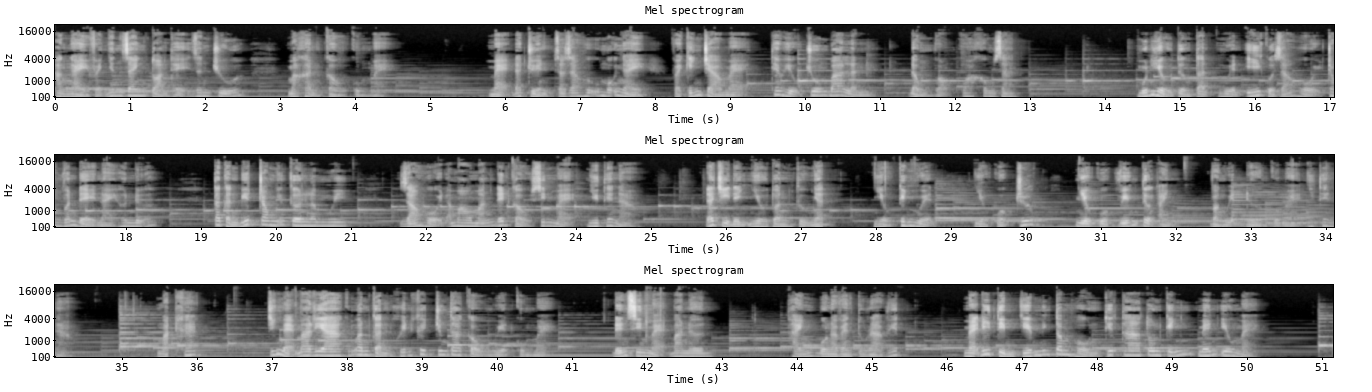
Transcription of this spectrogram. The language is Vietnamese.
hàng ngày phải nhân danh toàn thể dân chúa mà khẩn cầu cùng mẹ. Mẹ đã truyền cho giáo hữu mỗi ngày phải kính chào mẹ theo hiệu chuông ba lần đồng vọng qua không gian muốn hiểu tường tận nguyện ý của giáo hội trong vấn đề này hơn nữa. Ta cần biết trong những cơn lâm nguy, giáo hội đã mau mắn đến cầu xin mẹ như thế nào. Đã chỉ định nhiều tuần cửu nhật, nhiều kinh nguyện, nhiều cuộc trước, nhiều cuộc viếng tượng ảnh và nguyện đường của mẹ như thế nào. Mặt khác, chính mẹ maria cũng ân cần khuyến khích chúng ta cầu nguyện cùng mẹ. Đến xin mẹ ban ơn Thánh Bonaventura viết, Mẹ đi tìm kiếm những tâm hồn thiết tha tôn kính mến yêu mẹ.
